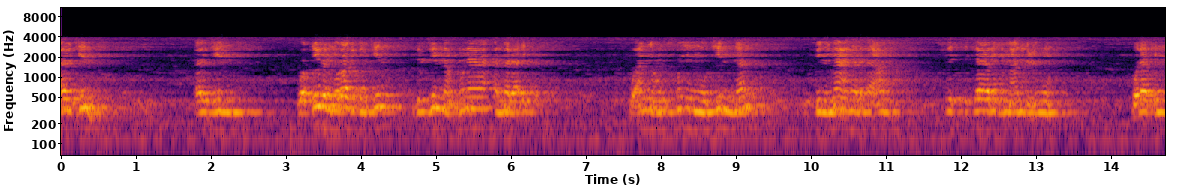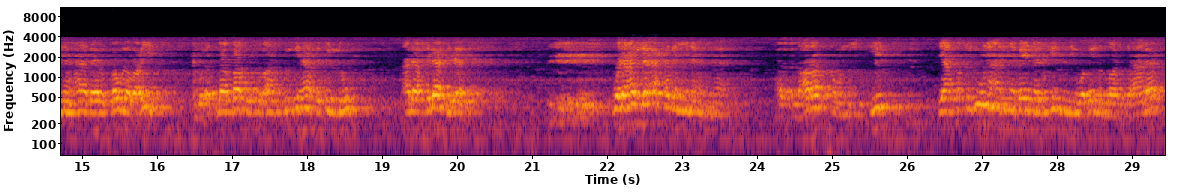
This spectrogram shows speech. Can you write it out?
الجن الجن. وقيل المراد بالجن بالجنة هنا الملائكة. وأنهم سموا جنا بالمعنى الأعم لاستتارهم عن العيون. ولكن هذا القول ضعيف وإطلاقات القرآن كلها تدل على خلاف ذلك. ولعل أحدا من أبناء العرب أو المشركين يعتقدون أن بين الجن وبين الله تعالى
